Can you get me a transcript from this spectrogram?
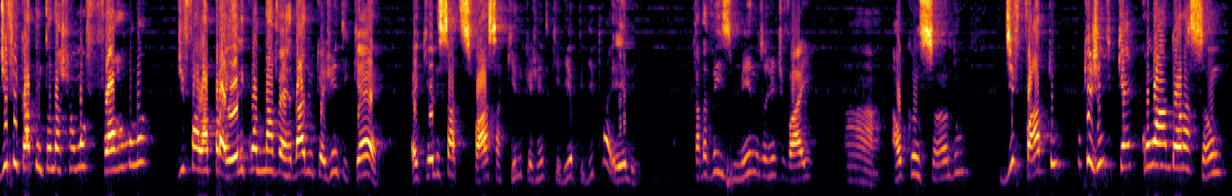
de ficar tentando achar uma fórmula de falar para Ele, quando na verdade o que a gente quer é que Ele satisfaça aquilo que a gente queria pedir para Ele. Cada vez menos a gente vai ah, alcançando, de fato, o que a gente quer com a adoração.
